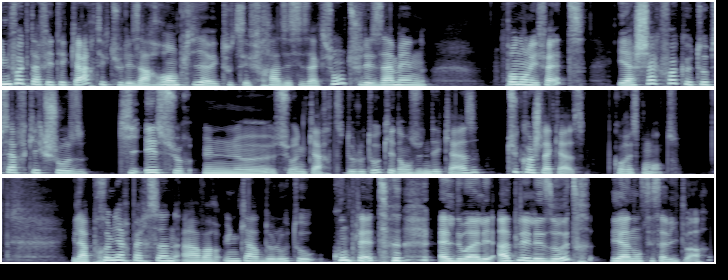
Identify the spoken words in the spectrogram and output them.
Une fois que tu as fait tes cartes et que tu les as remplies avec toutes ces phrases et ces actions, tu les amènes pendant les fêtes. Et à chaque fois que tu observes quelque chose qui est sur une, euh, sur une carte de l'auto, qui est dans une des cases, tu coches la case correspondante. Et la première personne à avoir une carte de loto complète, elle doit aller appeler les autres et annoncer sa victoire.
